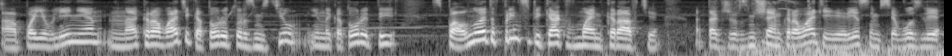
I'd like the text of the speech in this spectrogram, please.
а, появления на кровати, которую ты разместил и на которой ты спал. Ну, это, в принципе, как в Майнкрафте. А также размещаем кровати и резаемся возле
